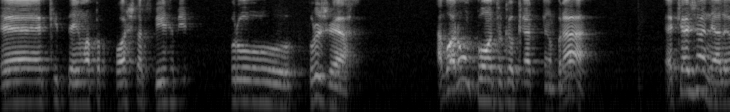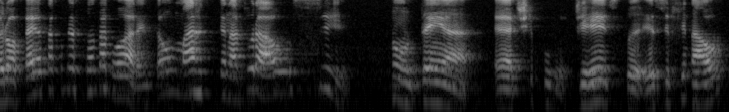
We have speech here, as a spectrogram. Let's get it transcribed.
é, que tem uma proposta firme para o Gerson. Agora, um ponto que eu quero lembrar é que a janela europeia está começando agora. Então, mais do que natural, se não tenha é, tipo de êxito esse final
